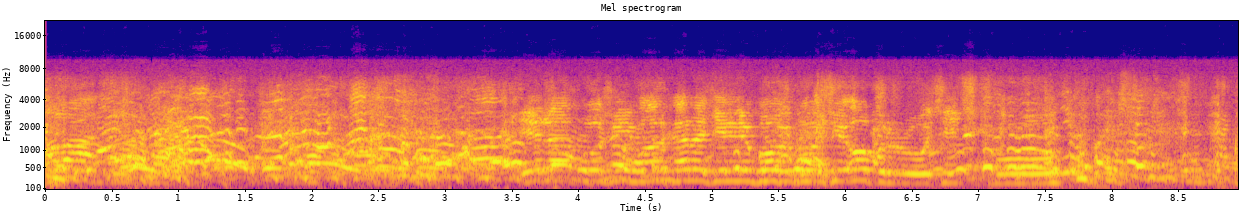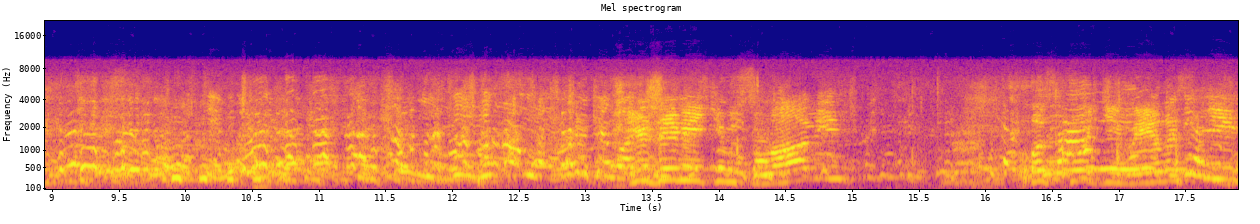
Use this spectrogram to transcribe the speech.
про вас! І раб Божий Іван хай надіне любов Божі обручечку. І живіть у славі, Господній милості.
